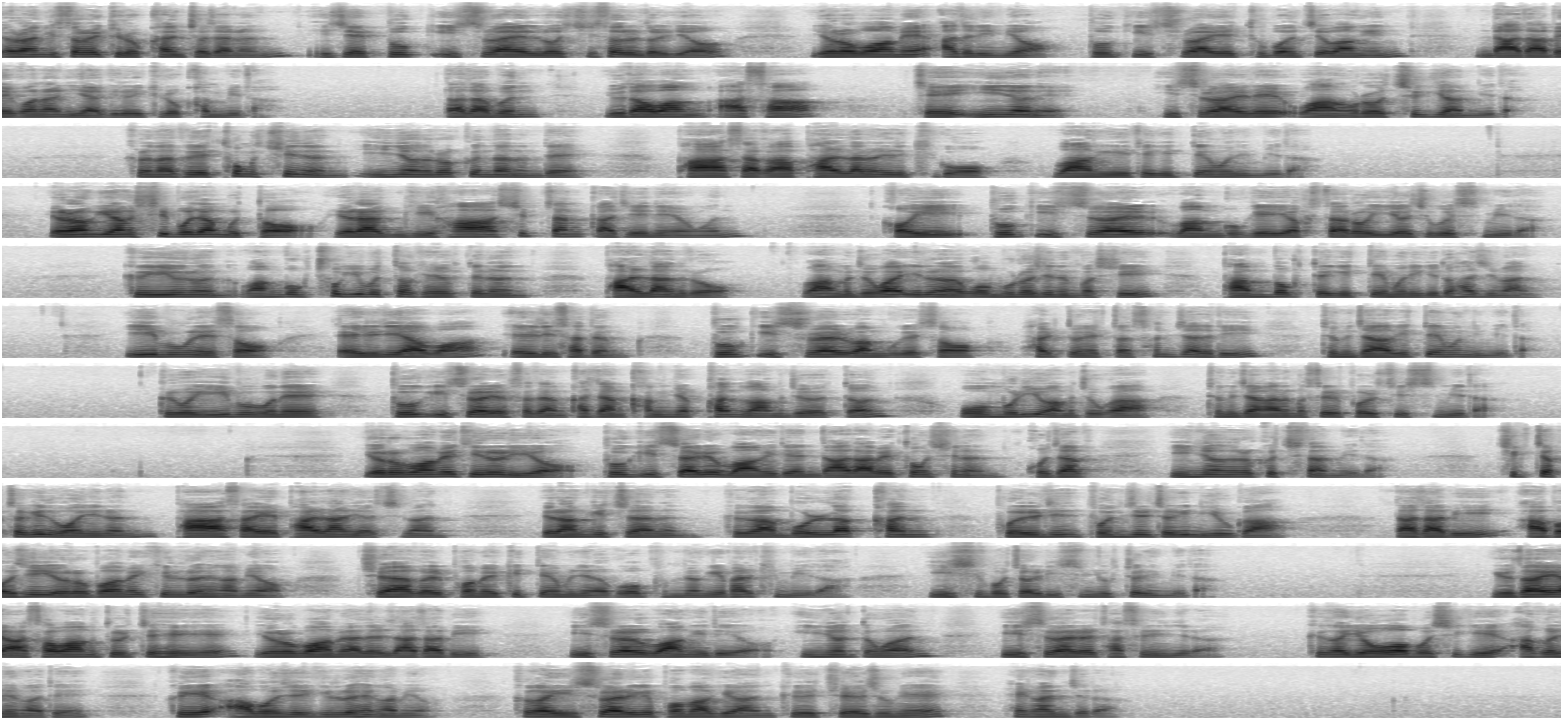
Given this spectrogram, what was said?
열왕기서를 기록한 저자는 이제 북이스라엘로 시설을 돌려 여로보암의 아들이며 북이스라엘의 두 번째 왕인 나답에 관한 이야기를 기록합니다. 나답은 유다 왕 아사 제2년에 이스라엘의 왕으로 즉위합니다. 그러나 그의 통치는 2년으로 끝나는데 바사가 반란을 일으키고 왕이 되기 때문입니다. 열왕기상 15장부터 열왕기하 10장까지의 내용은 거의 북이스라엘 왕국의 역사로 이어지고 있습니다. 그 이유는 왕국 초기부터 계속되는 반란으로 왕조가 일어나고 무너지는 것이 반복되기 때문이기도 하지만 이 부분에서 엘리야와 엘리사 등 북이스라엘 왕국에서 활동했던 선지자들이 등장하기 때문입니다. 그리고 이 부분에 북이스라엘 역사상 가장 강력한 왕조였던 오므리 왕조가 등장하는 것을 볼 수 있습니다. 여로보암의 뒤를 이어 북이스라엘 왕이 된 나답의 통치는 고작 2년으로 끝이 납니다. 직접적인 원인은 바사의 반란이었지만 열왕기 기자는 그가 몰락한 본질적인 이유가 나답이 아버지 여로보암의 길로 행하며 죄악을 범했기 때문이라고 분명히 밝힙니다. 25절 26절입니다. 유다의 아사왕 둘째 해에 여로보암의 아들 나답이 이스라엘 왕이 되어 2년 동안 이스라엘을 다스리니라. 그가 여호와 보시기에 악을 행하되 그의 아버지의 길로 행하며 그가 이스라엘에게 범하게 한 그 죄 중에 행한지라.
